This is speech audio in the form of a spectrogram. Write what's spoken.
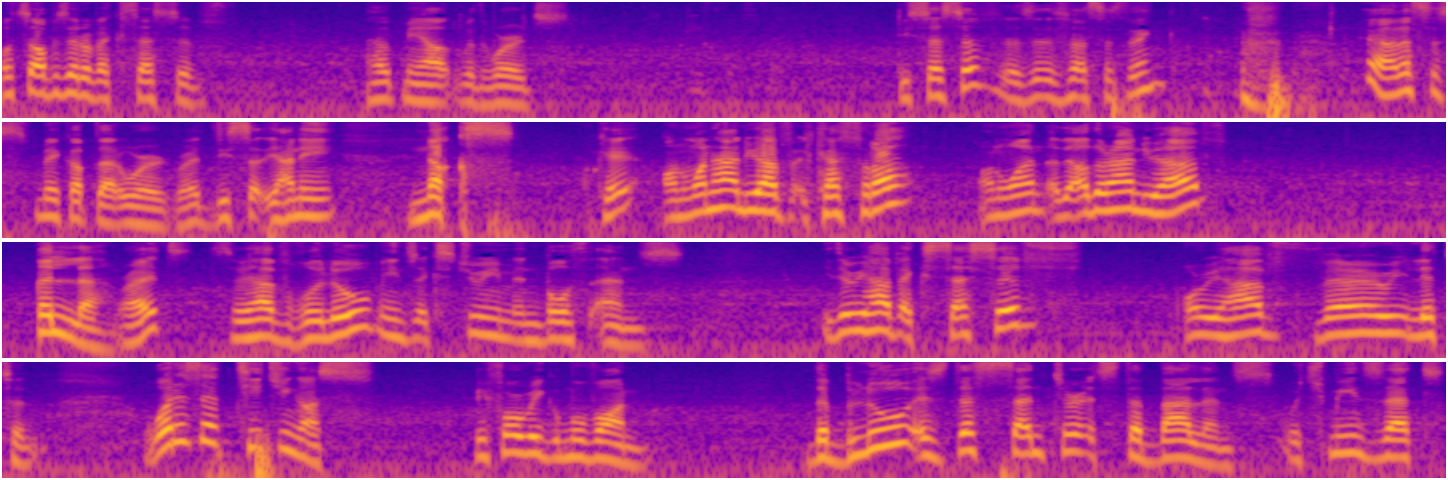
What's the opposite of excessive? Help me out with words. Decessive. Decessive? Is this the thing? yeah, let's just make up that word, right? Dece- yani naqs. Okay? On one hand you have kathra, on one on the other hand you have qilla, right? So you have ghulu means extreme in both ends. Either you have excessive or you have very little. What is that teaching us before we move on? The blue is the center, it's the balance, which means that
